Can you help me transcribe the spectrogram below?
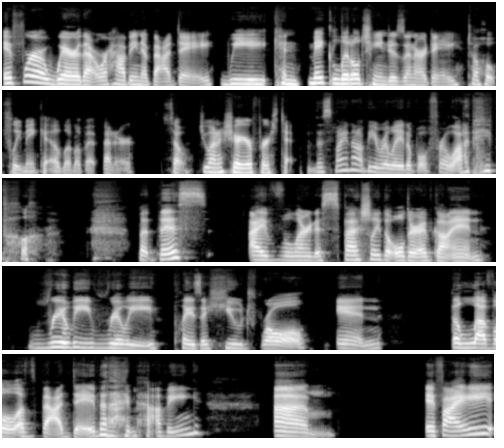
if we're aware that we're having a bad day, we can make little changes in our day to hopefully make it a little bit better. So, do you want to share your first tip? this might not be relatable for a lot of people, but this I've learned, especially the older I've gotten, really, really plays a huge role in the level of bad day that I'm having. Um, if I,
